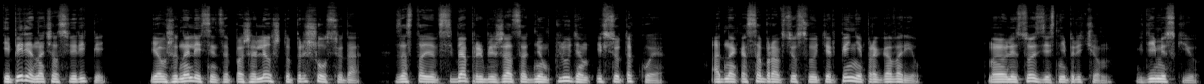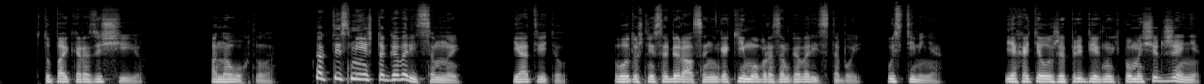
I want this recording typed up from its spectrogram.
Теперь я начал свирепеть. Я уже на лестнице пожалел, что пришел сюда, заставив себя приближаться днем к людям и все такое. Однако, собрав все свое терпение, проговорил. «Мое лицо здесь ни при чем. Где мисс Кью? Ступай-ка разыщи ее». Она охнула. «Как ты смеешь так говорить со мной?» Я ответил. «Вот уж не собирался никаким образом говорить с тобой. Пусти меня». Я хотел уже прибегнуть к помощи Дженни.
